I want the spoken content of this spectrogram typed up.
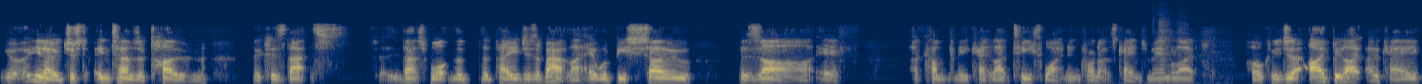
you know, just in terms of tone, because that's that's what the the page is about. Like it would be so bizarre if a company came, like teeth whitening products came to me and were like, "Oh, can you do that?" I'd be like, "Okay,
